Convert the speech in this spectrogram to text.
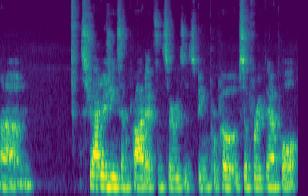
um, strategies and products and services being proposed. So, for example,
